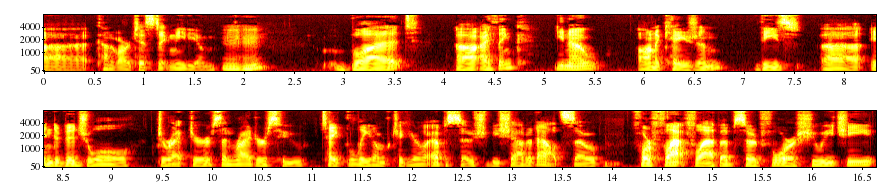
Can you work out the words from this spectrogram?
uh, kind of artistic medium. Mm-hmm. But uh, I think you know, on occasion, these uh, individual directors and writers who take the lead on particular episodes should be shouted out. So for Flap Flap episode four, Shuichi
